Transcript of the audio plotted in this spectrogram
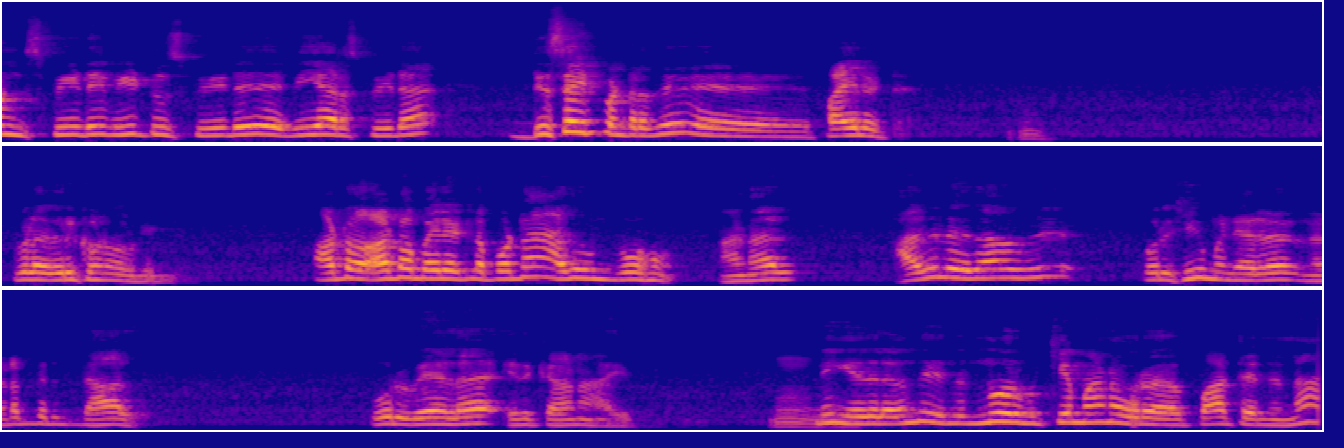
one speed V two speed VR ஸ்பீடை டிசைட் பண்ணுறது பைலட். இவ்வளோ இருக்கணும் அப்படின்னு. ஆட்டோ ஆட்டோ பைலட்டில் போட்டால் அதுவும் போகும். ஆனால் அதில் ஏதாவது ஒரு ஹியூமன் எரர் நடந்திருந்தால் ஒரு வேளை இதுக்கான ஆய்வு. நீங்கள் இதில் வந்து இதில் இன்னொரு முக்கியமான ஒரு பாட்டு என்னென்னா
